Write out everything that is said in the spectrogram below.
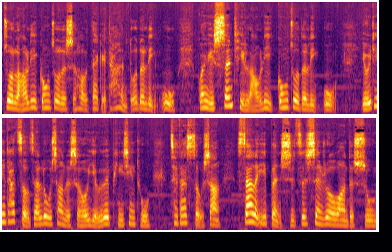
做劳力工作的时候，带给他很多的领悟，关于身体劳力工作的领悟。有一天，他走在路上的时候，有一位平信徒在他手上塞了一本十字圣若望的书。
